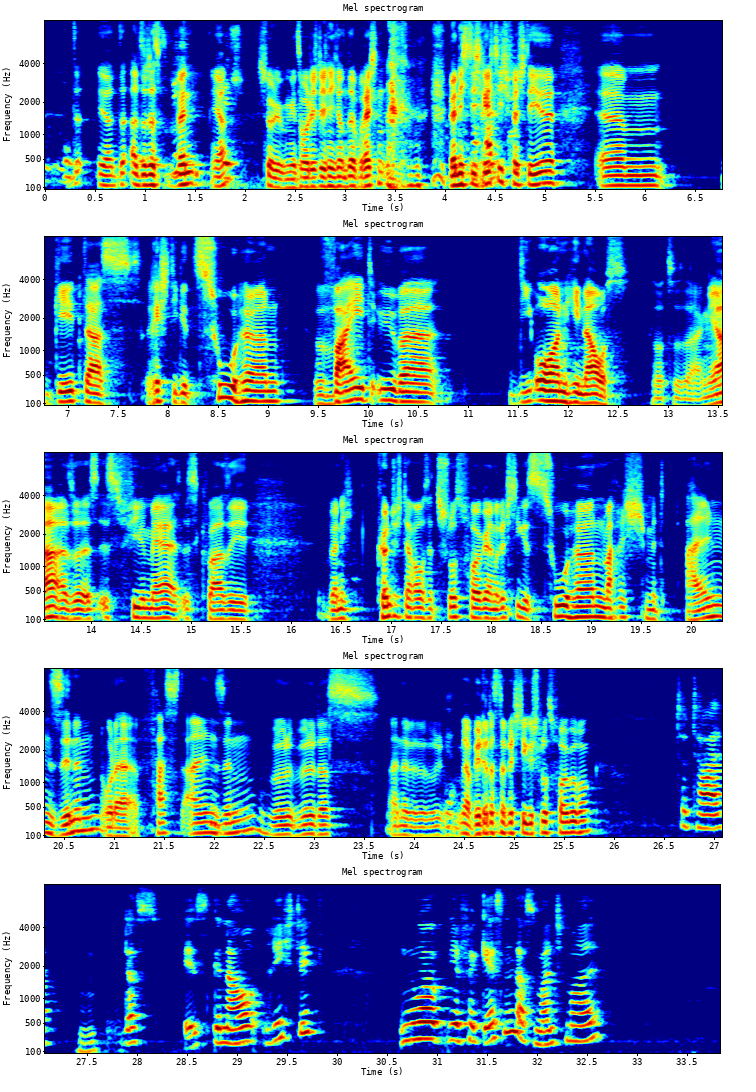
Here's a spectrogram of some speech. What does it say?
ja, also das, wenn, ja, Entschuldigung, jetzt wollte ich dich nicht unterbrechen. wenn ich dich richtig verstehe, ähm, geht das richtige Zuhören weit über die Ohren hinaus, sozusagen. Ja, also es ist viel mehr, es ist quasi, wenn ich, könnte ich daraus jetzt Schlussfolger ein richtiges Zuhören mache ich mit allen Sinnen oder fast allen Sinnen. Würde, würde das eine, ja. ja wäre das eine richtige Schlussfolgerung? Total. Mhm. Das ist genau richtig. Nur wir vergessen das manchmal.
